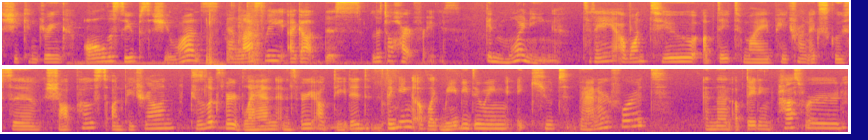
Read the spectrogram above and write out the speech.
She can drink all the soups she wants. And lastly, I got this little heart frames. Good morning. Today I want to update my Patreon exclusive shop post on Patreon because it looks very bland and it's very outdated. Thinking of like maybe doing a cute banner for it and then updating the password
